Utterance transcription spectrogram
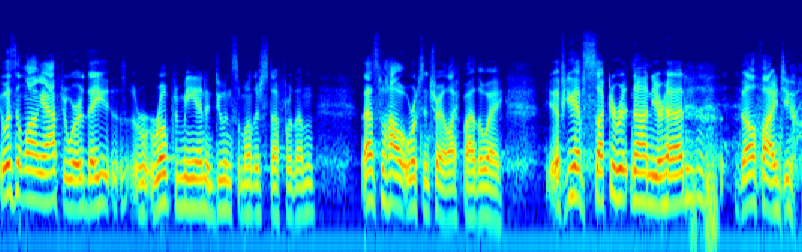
It wasn't long afterward, they roped me in and doing some other stuff for them. That's how it works in trail life, by the way. If you have sucker written on your head, they'll find you.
